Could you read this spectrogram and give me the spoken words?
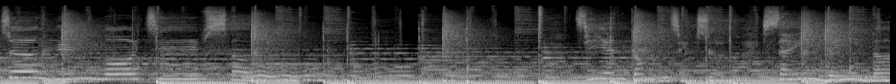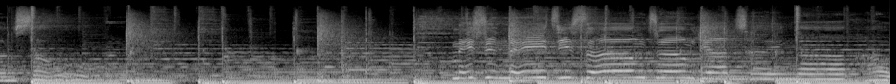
将恋爱接受，只因感情上使你难受。你说你只想将一切押后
